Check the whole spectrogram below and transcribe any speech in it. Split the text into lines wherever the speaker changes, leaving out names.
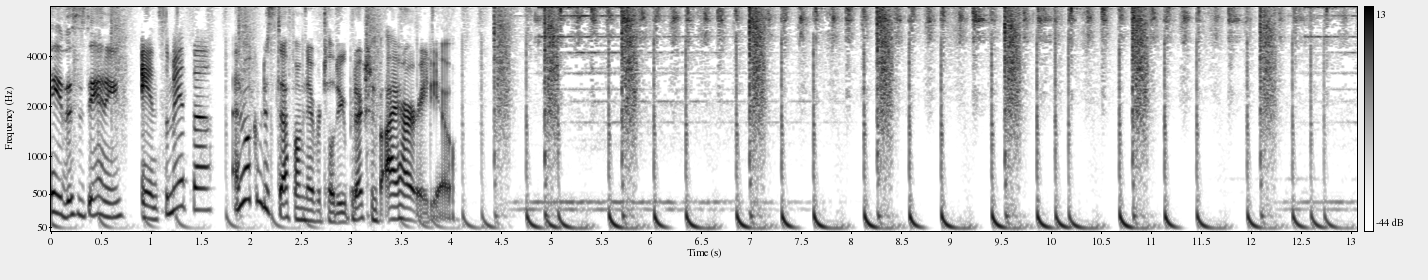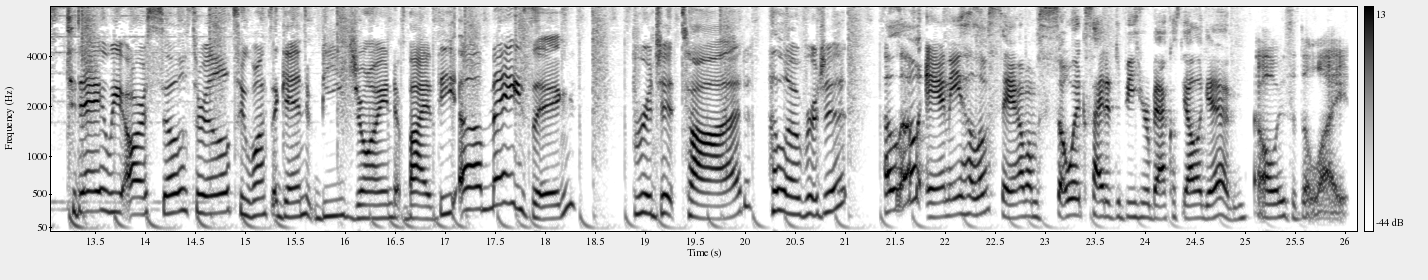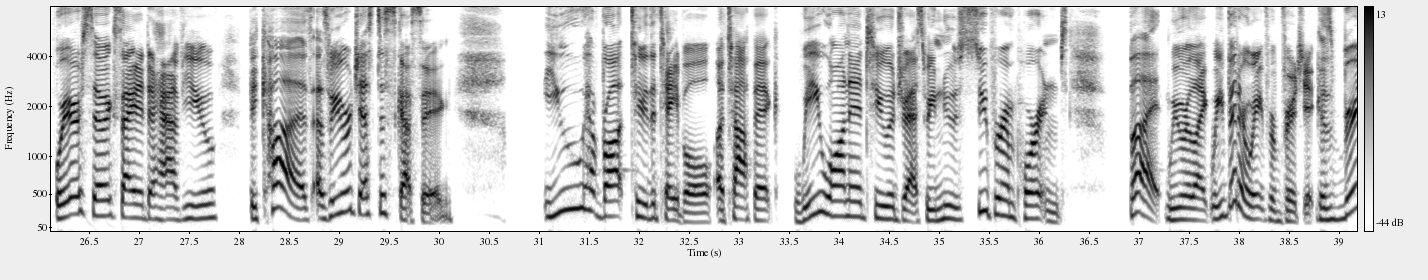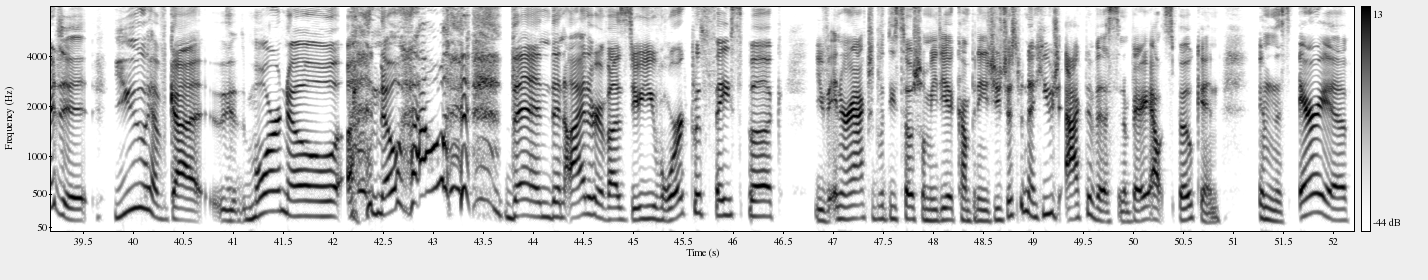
Hey, this is Annie.
And Samantha.
And welcome to Stuff I've Never Told You, production of iHeartRadio. Today, we are so thrilled to once again be joined by the amazing Bridget Todd. Hello, Bridget.
Hello, Annie. Hello, Sam. I'm so excited to be here back with y'all again.
Always a delight.
We're so excited to have you because, as we were just discussing, you have brought to the table a topic we wanted to address. We knew super important, but we were like, we better wait for Bridget because Bridget, you have got more know know how than than either of us do. You've worked with Facebook, you've interacted with these social media companies. You've just been a huge activist and a very outspoken in this area,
